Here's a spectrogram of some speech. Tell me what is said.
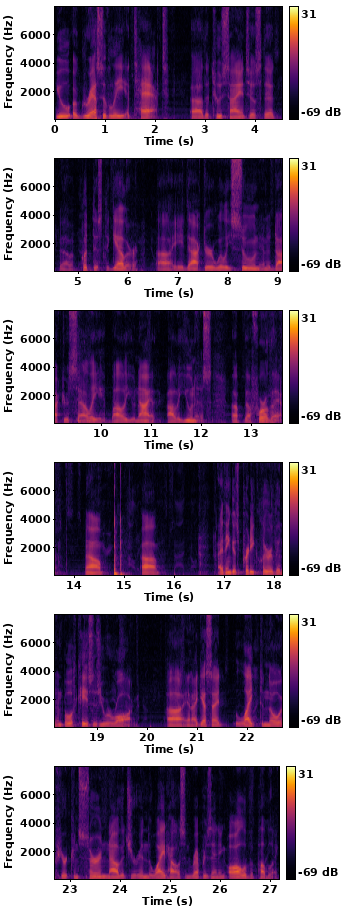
you aggressively attacked uh, the two scientists that uh, put this together, uh, a Dr. Willie Soon and a Dr. Sally Baliunas, uh, for that. Now, I think it's pretty clear that in both cases you were wrong. Uh, and I guess I'd like to know if you're concerned now that you're in the White House and representing all of the public,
